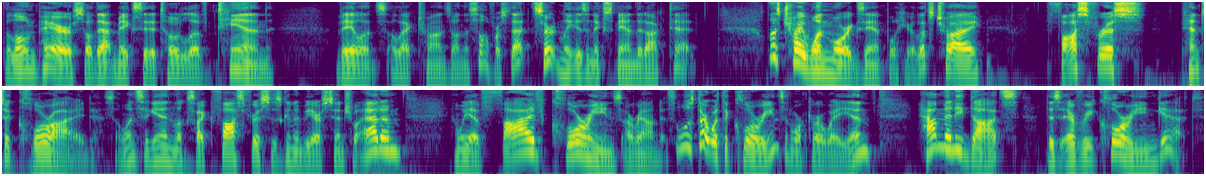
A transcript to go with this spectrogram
the lone pair, so that makes it a total of 10 valence electrons on the sulfur. So that certainly is an expanded octet. Let's try one more example here. Let's try phosphorus pentachloride. So once again, looks like phosphorus is going to be our central atom, and we have five chlorines around it. So we'll start with the chlorines and work our way in. How many dots does every chlorine get?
